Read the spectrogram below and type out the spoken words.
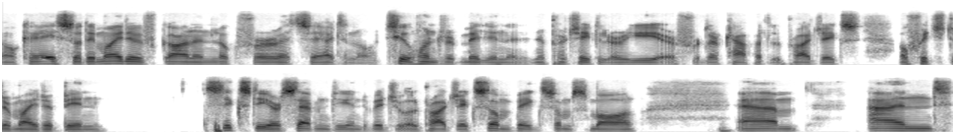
Okay, so they might have gone and looked for, let's say, I don't know, 200 million in a particular year for their capital projects, of which there might have been 60 or 70 individual projects, some big, some small. Um, and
